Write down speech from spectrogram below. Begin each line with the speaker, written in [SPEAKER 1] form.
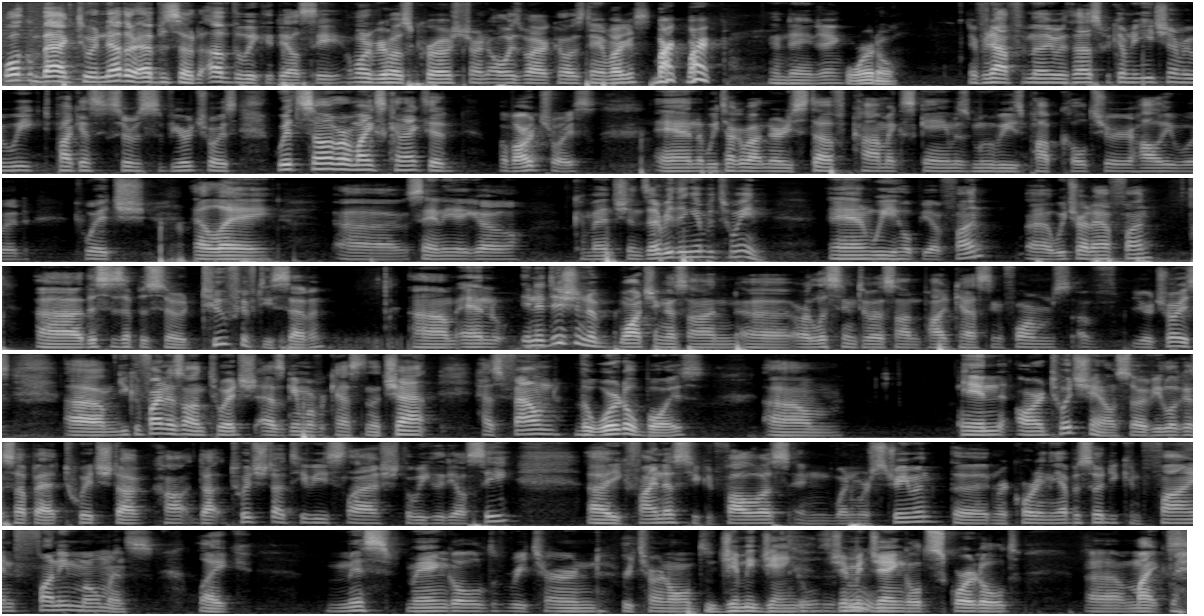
[SPEAKER 1] Welcome back to another episode of the Weekly DLC. I'm one of your hosts, Kurosh, joined always by our co-host Dan Vargas
[SPEAKER 2] Bark, bark.
[SPEAKER 1] and Dan Jing.
[SPEAKER 3] Wordle.
[SPEAKER 1] If you're not familiar with us, we come to each and every week to podcasting services of your choice with some of our mics connected of our choice. And we talk about nerdy stuff, comics, games, movies, pop culture, Hollywood, Twitch, LA, uh, San Diego, conventions, everything in between. And we hope you have fun. Uh, we try to have fun. Uh, this is episode 257. Um, and in addition to watching us on uh, or listening to us on podcasting forms of your choice, um, you can find us on Twitch as Game Overcast in the chat has found the Wordle Boys um, in our Twitch channel. So if you look us up at twitch.com, twitch.tv slash the weekly DLC, uh, you can find us. You can follow us, and when we're streaming the and recording the episode, you can find funny moments like mismangled, returned, returned,
[SPEAKER 2] Jimmy Jangles.
[SPEAKER 1] Jimmy
[SPEAKER 3] Ooh.
[SPEAKER 1] jangled, squirtled uh, mics.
